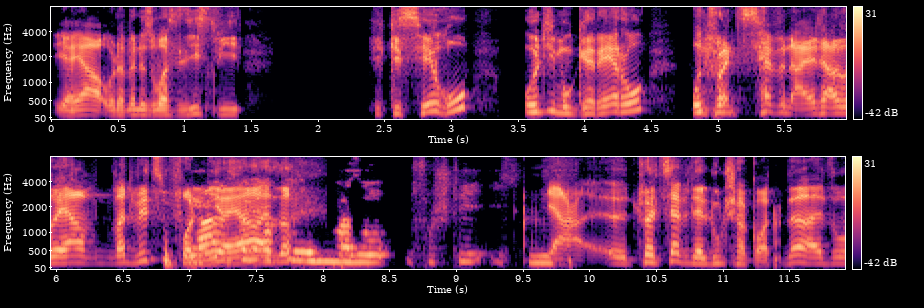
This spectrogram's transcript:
Ja, ja, oder wenn du sowas liest wie Hikisero, Ultimo Guerrero und Trent Seven, Alter. Also ja, was willst du von mir? das Ja, also, also verstehe ich nicht. ja äh, Trent Seven, der Lucha-Gott, ne? Also.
